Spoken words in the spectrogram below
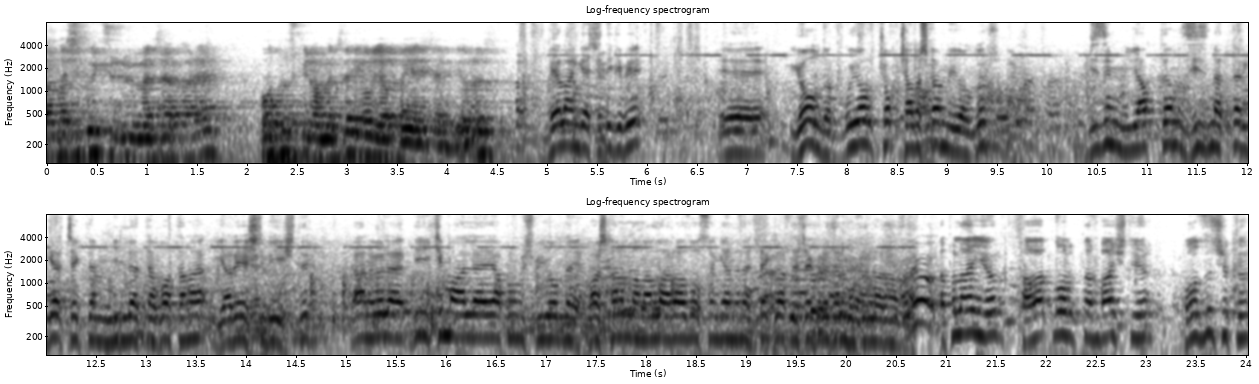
Yaklaşık 300 bin metrekare, 30 kilometre yol yapmayı hedefliyoruz. Belan geçidi gibi e, yoldur. Bu yol çok çalışkan bir yoldur. Bizim yaptığımız hizmetler gerçekten millete, vatana yarayışlı bir iştir. Yani öyle bir iki mahalleye yapılmış bir yol değil. Başkanımdan Allah razı olsun kendine tekrar teşekkür ederim huzurlarınızda. Yapılan yol Kavaklıoğlu'ndan başlıyor. Bozlu Çukur,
